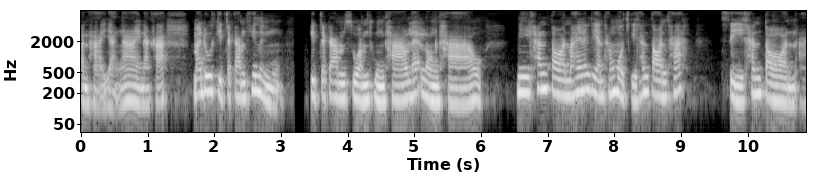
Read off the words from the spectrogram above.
ปัญหาอย่างง่ายนะคะ มาดูกิจกรรมที่หนึ่งกิจกรรมสวมถุงเท้าและรองเท้า มีขั้นตอนมาให้นักเรียนทั้งหมดกี่ขั้นตอนคะ สี่ขั้นตอนอ่า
